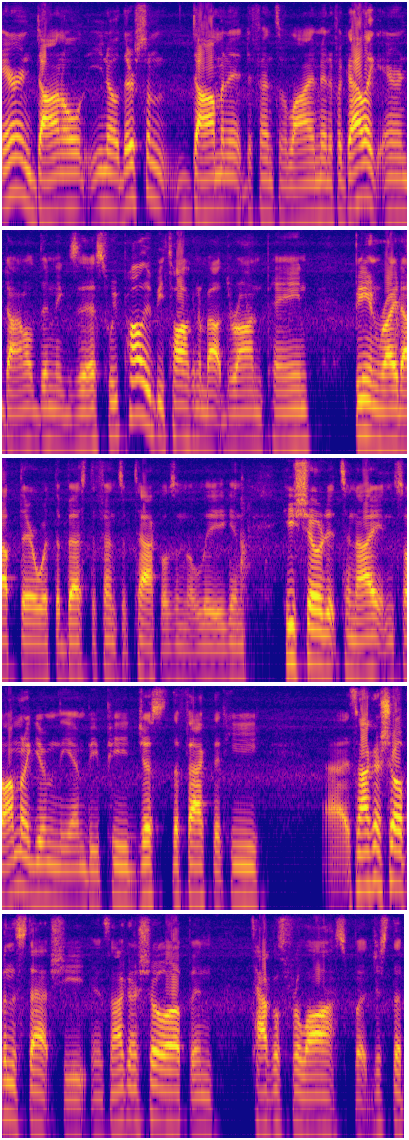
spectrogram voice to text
Aaron Donald, you know, there's some dominant defensive linemen. If a guy like Aaron Donald didn't exist, we'd probably be talking about Daron Payne being right up there with the best defensive tackles in the league. And he showed it tonight, and so I'm going to give him the MVP. Just the fact that he, uh, it's not going to show up in the stat sheet, and it's not going to show up in tackles for loss, but just the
